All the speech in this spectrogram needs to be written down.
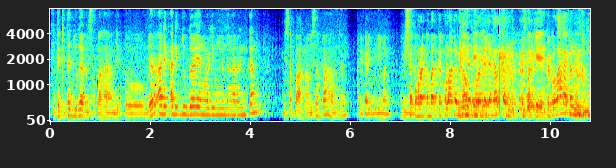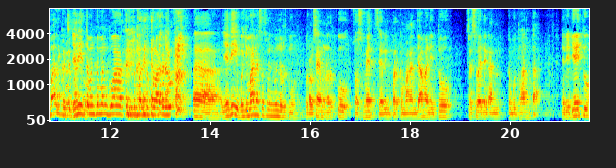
kita kita juga bisa paham gitu. Biar adik-adik juga yang lagi mendengar ini kan Bisa paham. bisa paham kan? Adik-adik Budiman, bisa orang kembali ke Kolaka dulu, Oke. jangan orang ke Jakarta dulu. Oke. Ke Kolaka kan dulu kembali kok cepat. Jadi teman-teman gua akan kembali ke Kolaka dulu. Eh, jadi bagaimana sosmed menurutmu? Bro? Kalau saya menurutku sosmed sering perkembangan zaman itu sesuai dengan kebutuhan tak. Jadi dia itu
